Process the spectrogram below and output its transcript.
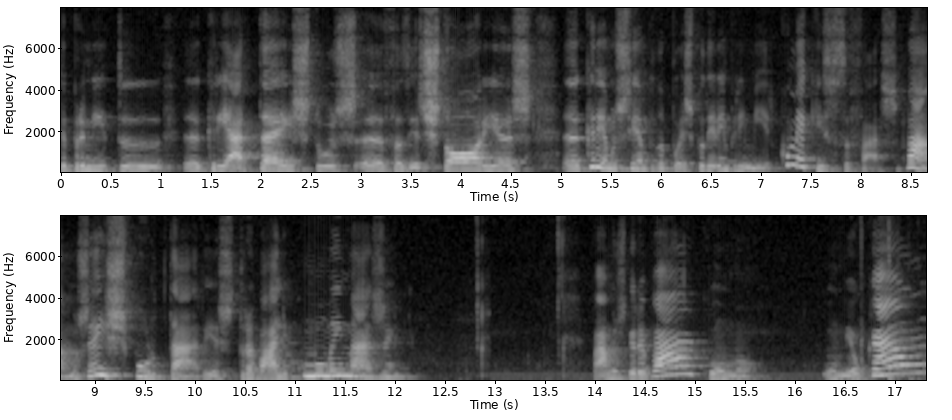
que permite uh, criar textos, uh, fazer histórias, uh, queremos sempre depois poder imprimir. Como é que isso se faz? Vamos exportar este trabalho como uma imagem. Vamos gravar como o meu cão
